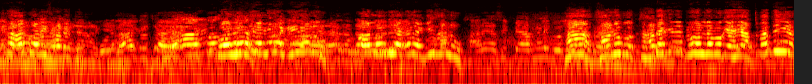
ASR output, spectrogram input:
ਚਲਾ ਗੋਲੀ ਸਾਡੇ ਤੇ। ਬੋਲਣ ਦੀ ਅਕਲ ਹੈਗੀ ਸਾਨੂੰ। ਬੋਲਣ ਦੀ ਅਕਲ ਹੈਗੀ ਸਾਨੂੰ। ਸਾਰੇ ਅਸੀਂ ਪਿਆਰ ਨਾਲ ਹੀ ਬੋਲੇ ਹਾਂ ਸਾਨੂੰ ਸਾਡੇ ਕਿਵੇਂ ਫੋਨ ਲਵੋਗੇ ਅਸੀਂ ਅੱਤਵਾਦੀ ਆ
